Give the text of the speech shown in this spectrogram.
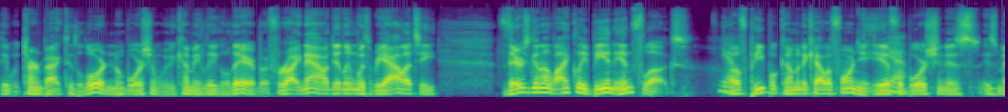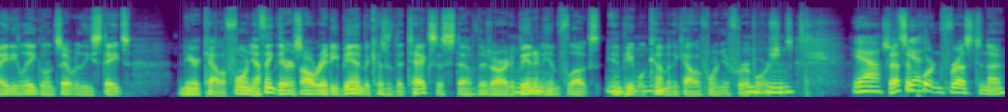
it would turn back to the Lord and abortion would become illegal there. But for right now, dealing with reality, there's going to likely be an influx Yeah. of people coming to California if Yeah. abortion is is made illegal in several of these states near California. I think there's already been because of the Texas stuff. There's already been Mm-hmm. an influx in people coming to California for abortions. Yeah. So that's important for us to know.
